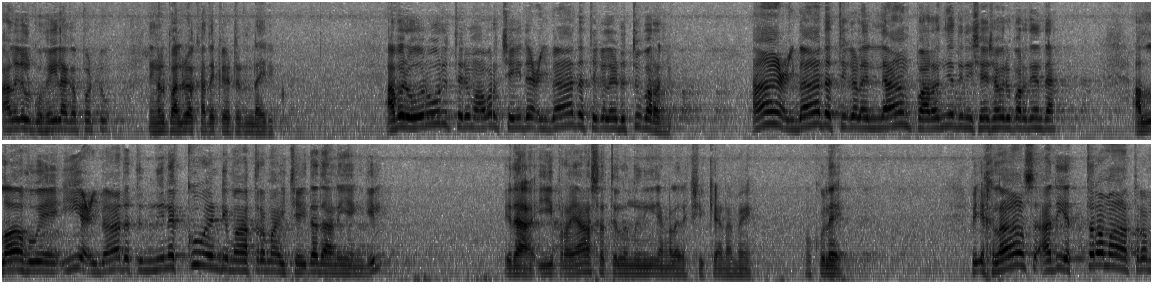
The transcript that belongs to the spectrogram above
ആളുകൾ ഗുഹയിലകപ്പെട്ടു നിങ്ങൾ പലരും കഥ കേട്ടിട്ടുണ്ടായിരിക്കും. അവർ ഓരോരുത്തരും അവർ ചെയ്ത ഇബാദത്തുകൾ എടുത്തു പറഞ്ഞു. ആ ഇബാദത്തുകളെല്ലാം പറഞ്ഞതിന് ശേഷം അവർ പറഞ്ഞെന്താ? അള്ളാഹുവെ ഈ ഇബാദത്ത് നിനക്കു വേണ്ടി മാത്രമായി ചെയ്തതാണ് എങ്കിൽ ഇതാ ഈ പ്രയാസത്തിൽ നിന്ന് നീ ഞങ്ങളെ രക്ഷിക്കണമേ. നോക്കൂലേ? ഇപ്പം ഇഖ്ലാസ് അത് എത്രമാത്രം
